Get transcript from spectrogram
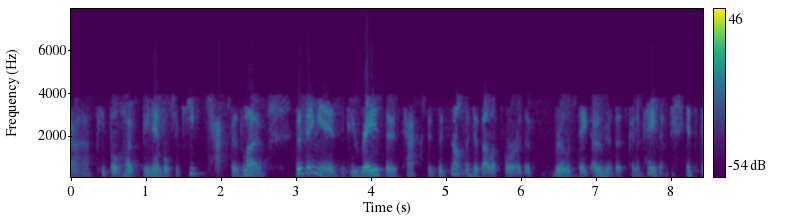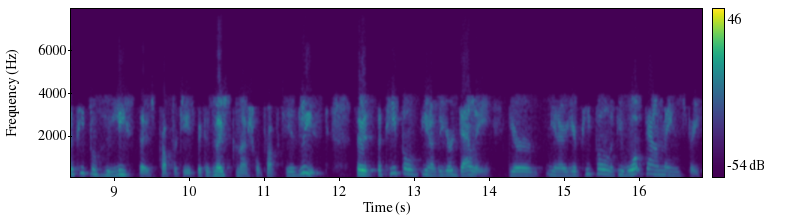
uh, people have been able to keep taxes low. The thing is, if you raise those taxes, it's not the developer or the real estate owner that's going to pay them. It's the people who lease those properties because most commercial property is leased. So it's the people, you know, the, your deli, your, you know, your people. If you walk down Main Street,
